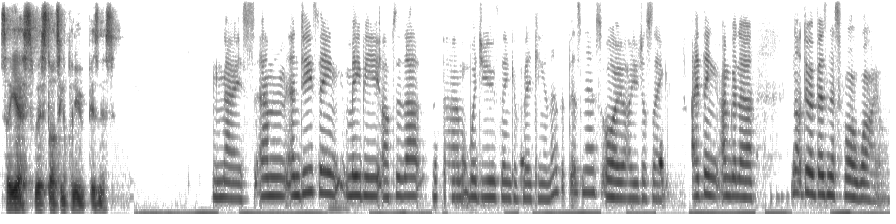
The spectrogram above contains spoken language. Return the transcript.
So yes, we're starting up a new business. Nice. Um, and do you think maybe after that, um, would you think of making another business, or are you just like, I think I'm gonna not do a business for a while?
